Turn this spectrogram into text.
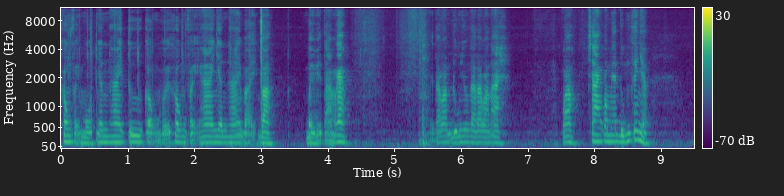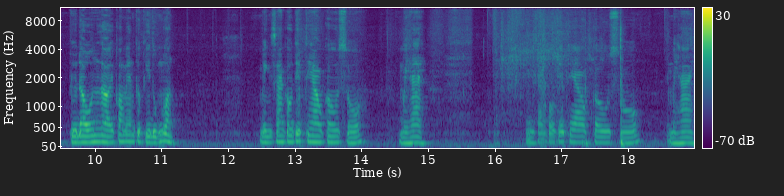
0,1 nhân 24 cộng với 0,2 nhân 27 bằng 7,8 gram. Đáp án đúng chúng ta đáp án A. Wow, trang comment đúng thế nhỉ? Từ đầu đến giờ comment cực kỳ đúng luôn. Mình sang câu tiếp theo câu số 12 Mình sang câu tiếp theo câu số 12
